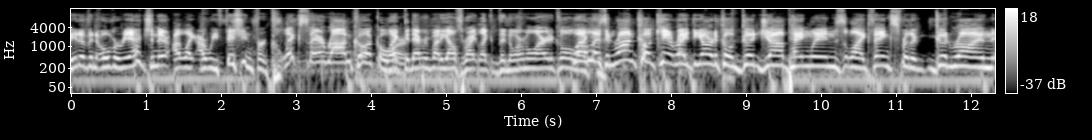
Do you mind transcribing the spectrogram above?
Bit of an overreaction there. I like, are we fishing for clicks there, Ron Cook? Or Like, did everybody else write like the normal article? well, like, listen, Ron Cook can't write the article, good job, Penguins. Like, thanks for the good run.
